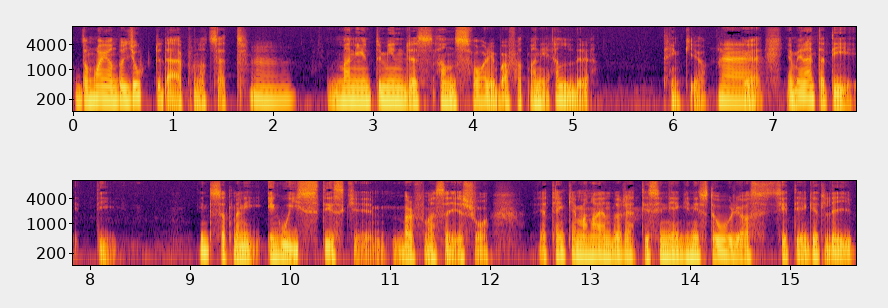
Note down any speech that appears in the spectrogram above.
de har ju ändå gjort det där på något sätt. Mm. Man är ju inte mindre ansvarig bara för att man är äldre, tänker jag. Jag, jag menar inte att det, det, är inte så att man är egoistisk eh, bara för man säger så. Jag tänker man har ändå rätt till sin egen historia och sitt eget liv.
